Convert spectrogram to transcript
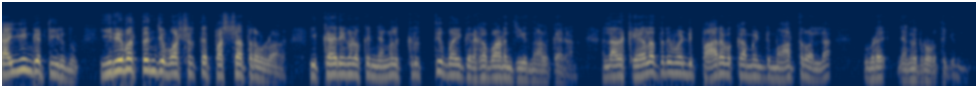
കയ്യും കെട്ടിയിരുന്നു. ഇരുപത്തഞ്ച് വർഷത്തെ പശ്ചാത്തലമുള്ളതാണ്. ഇക്കാര്യങ്ങളൊക്കെ ഞങ്ങൾ കൃത്യമായി ഗ്രഹപാഠം ചെയ്യുന്ന ആൾക്കാരാണ്. അല്ലാതെ കേരളത്തിന് വേണ്ടി പാര വെക്കാൻ വേണ്ടി മാത്രമല്ല ഇവിടെ ഞങ്ങൾ പ്രവർത്തിക്കുന്നത്.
